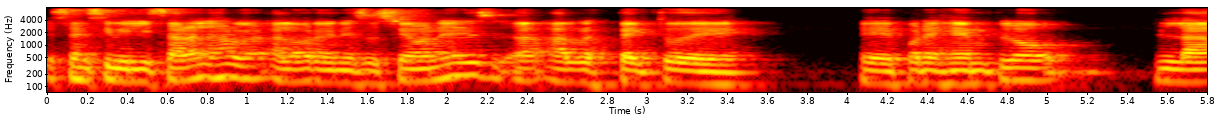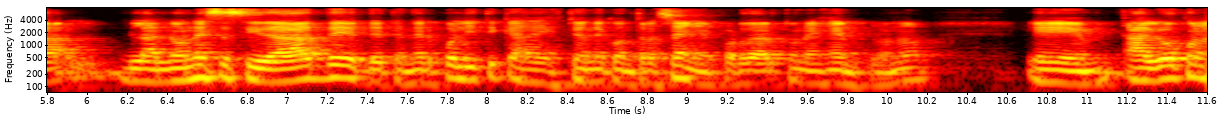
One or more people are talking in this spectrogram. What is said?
sensibilizar a las, a las organizaciones al respecto de, eh, por ejemplo, la, no necesidad de, de, tener políticas de gestión de contraseñas, por darte un ejemplo, ¿no? Eh, algo con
